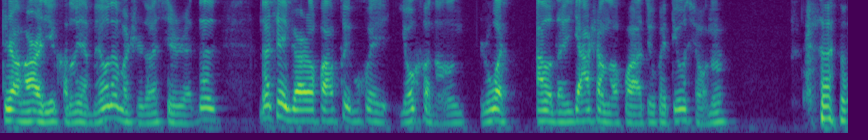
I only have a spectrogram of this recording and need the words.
这让瓦尔迪可能也没有那么值得信任。那那这边的话，会不会有可能如果阿诺德压上的话，就会丢球呢？哈哈，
